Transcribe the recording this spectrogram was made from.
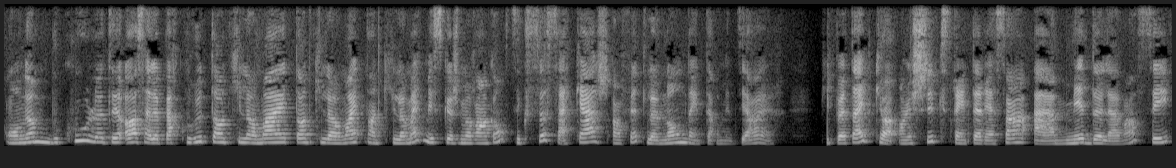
on, nomme beaucoup, là, dire, ah, ça a parcouru tant de kilomètres, tant de kilomètres, tant de kilomètres, mais ce que je me rends compte, c'est que ça, ça cache, en fait, le nombre d'intermédiaires. Puis peut-être qu'un chiffre qui serait intéressant à mettre de l'avant, c'est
